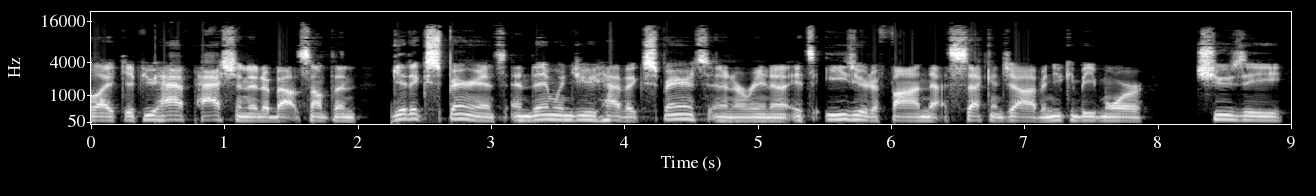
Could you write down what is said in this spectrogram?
like, if you have passionate about something, get experience. And then when you have experience in an arena, it's easier to find that second job and you can be more choosy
